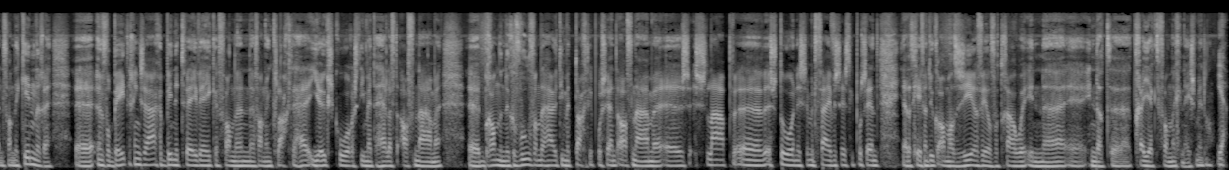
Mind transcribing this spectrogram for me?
100% van de kinderen uh, een verbetering zagen binnen twee weken van hun, van hun klachten. Hè. Jeukscores die met de helft afnamen, brandende gevoel van de huid die met 80% afname, uh, slaapstoornissen met 65%. Ja, dat geeft natuurlijk allemaal zeer veel vertrouwen in, uh, in dat uh, traject van een geneesmiddel. Ja,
